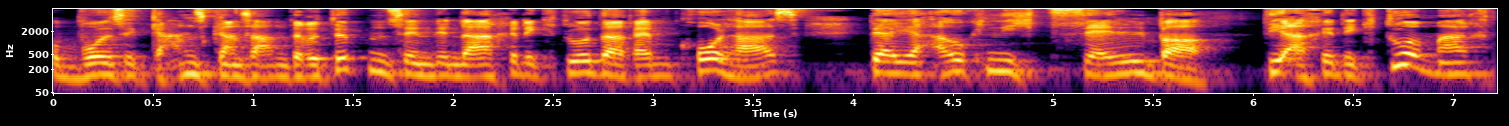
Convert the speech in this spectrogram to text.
obwohl sie ganz, ganz andere Typen sind in der Architektur, der Rem Koolhaas, der ja auch nicht selber die Architektur macht,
